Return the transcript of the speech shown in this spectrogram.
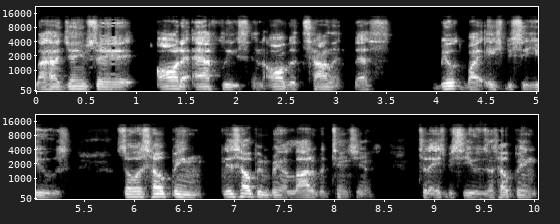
like how James said, all the athletes and all the talent that's built by HBCUs. So it's helping, it's helping bring a lot of attention to the HBCUs. It's helping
